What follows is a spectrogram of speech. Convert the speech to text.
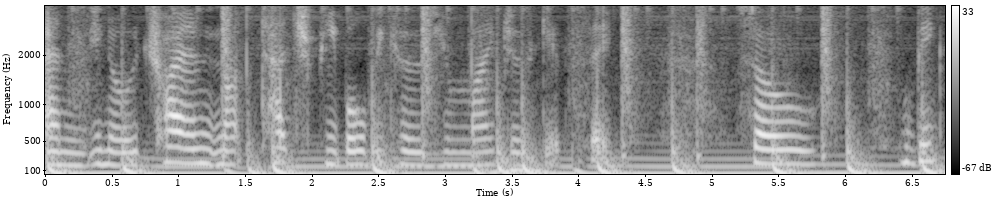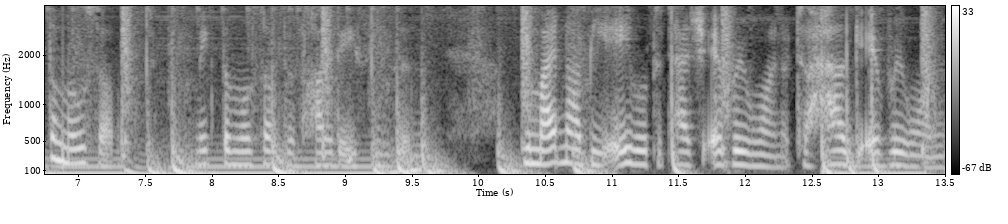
and you know, try and not touch people because you might just get sick. So, make the most of it. Make the most of this holiday season. You might not be able to touch everyone or to hug everyone,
